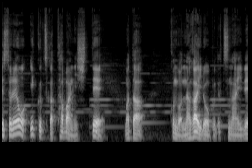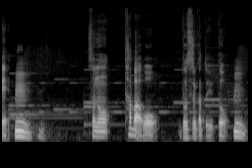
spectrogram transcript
で、それをいくつか束にして、また、今度は長いロープでつないで、うん。その束をどうするかというと、うん。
